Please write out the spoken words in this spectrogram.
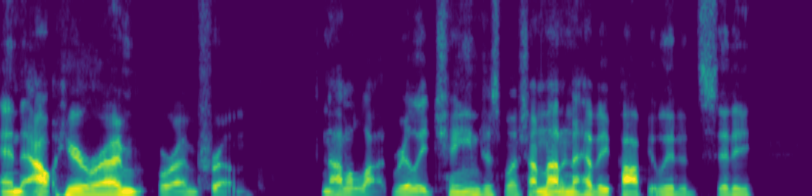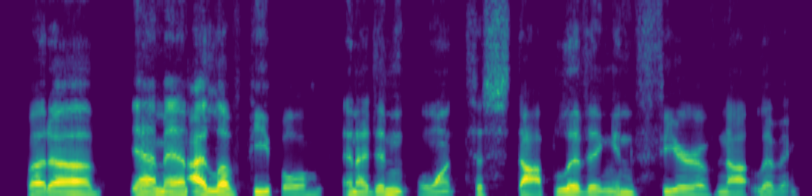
And out here where I'm where I'm from, not a lot really changes much. I'm not in a heavy populated city, but uh, yeah, man, I love people, and I didn't want to stop living in fear of not living.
